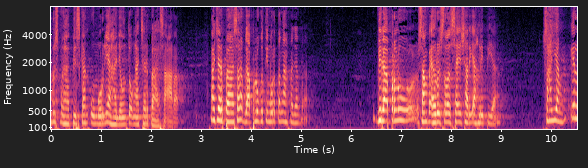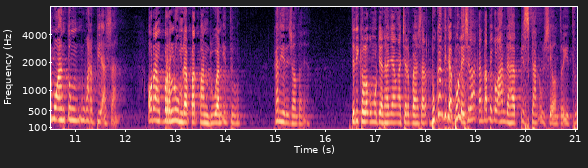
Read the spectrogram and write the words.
harus menghabiskan umurnya hanya untuk ngajar bahasa Arab? Ngajar bahasa Arab nggak perlu ke Timur Tengah banyak Pak. Tidak perlu sampai harus selesai syariah Libya. Sayang, ilmu antum luar biasa. Orang perlu mendapat panduan itu. Kan gitu contohnya. Jadi kalau kemudian hanya mengajar bahasa bukan tidak boleh silakan, tapi kalau Anda habiskan usia untuk itu,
